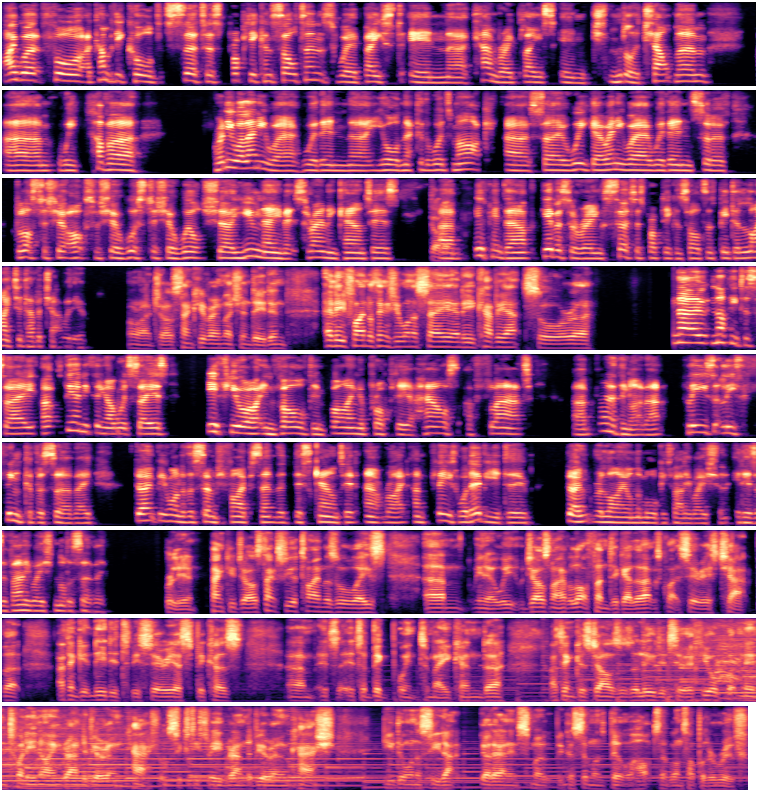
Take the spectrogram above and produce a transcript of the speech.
I work for a company called Certus Property Consultants. We're based in uh, Cambray Place in ch- middle of Cheltenham. Um, we cover pretty well anywhere within uh, your neck of the woods, Mark. Uh, so we go anywhere within sort of Gloucestershire, Oxfordshire, Worcestershire, Wiltshire, you name it, surrounding counties. Um, if in doubt, give us a ring. Certus Property Consultants. Be delighted to have a chat with you. All right, Giles. Thank you very much indeed. And any final things you want to say? Any caveats or? Uh... No, nothing to say. Uh, the only thing I would say is if you are involved in buying a property, a house, a flat, um, anything like that, please at least think of a survey. Don't be one of the 75% that discount it outright. And please, whatever you do, don't rely on the mortgage valuation. It is a valuation, not a survey. Brilliant. Thank you, Giles. Thanks for your time as always. Um, you know, we Giles and I have a lot of fun together. That was quite a serious chat, but I think it needed to be serious because um, it's it's a big point to make. And uh, I think, as Giles has alluded to, if you're putting in 29 grand of your own cash or 63 grand of your own cash, you don't want to see that go down in smoke because someone's built a hot tub on top of the roof.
